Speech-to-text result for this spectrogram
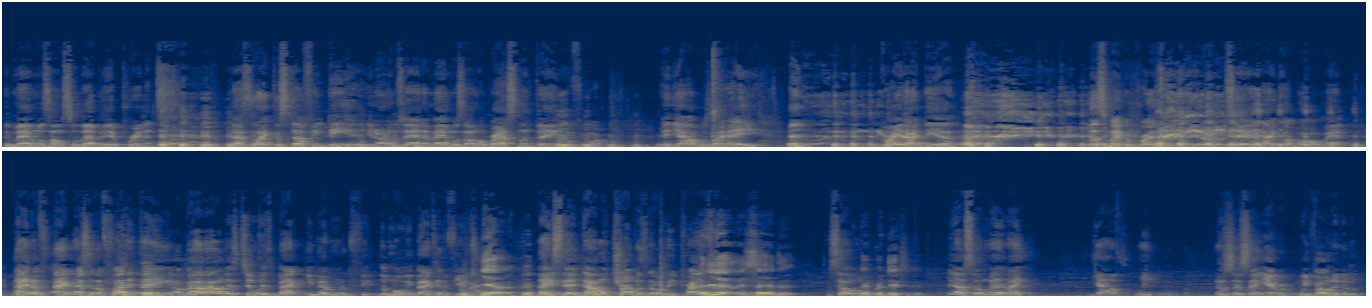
The man was on Celebrity Apprentice. That's like the stuff he did. You know what I'm saying? The man was on a wrestling thing before, and y'all was like, "Hey, great idea. Let's make him president." You know what I'm saying? Like, come on, man. Hey, the, hey, listen. The funny thing about all this too is back. You remember the, the movie Back to the Future? Yeah. They said Donald Trump is going to be president. yeah, they said that. So They predicted it. yeah, so man, like y'all, we let's just say every, we voted him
